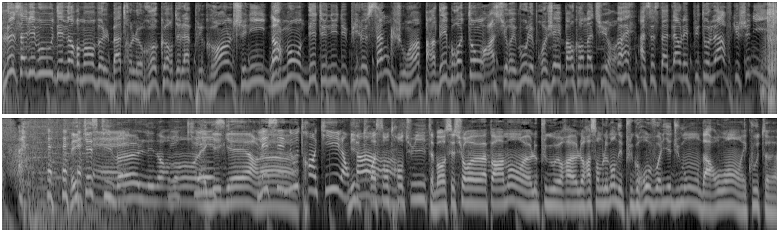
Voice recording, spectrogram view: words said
Le saviez-vous Des Normands veulent battre le record de la plus grande chenille du monde détenue depuis le 5 juin par des Bretons. Rassurez-vous, le projet est pas encore mature. Ouais, à ce stade-là, on est plutôt larve que chenille. Mais qu'est-ce qu'ils veulent, les Normands, la guéguerre, Laissez-nous tranquilles, enfin. 1338. Bon, c'est sur euh, apparemment euh, le plus le rassemblement des plus gros voiliers du monde à Rouen. Écoute, euh,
